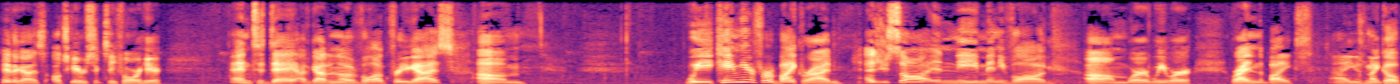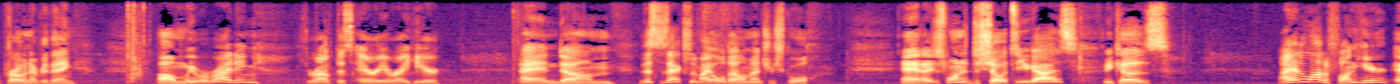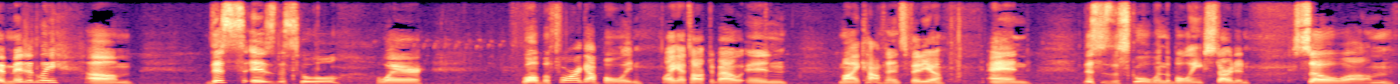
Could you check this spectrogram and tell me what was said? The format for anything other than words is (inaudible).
Hey there guys, UltraGamer64 here, and today I've got another vlog for you guys. Um, we came here for a bike ride, as you saw in the mini vlog um, where we were riding the bikes. I used my GoPro and everything. Um, we were riding throughout this area right here, and um, this is actually my old elementary school. And I just wanted to show it to you guys because I had a lot of fun here, admittedly. This is the school where, well, before I got bullied, like I talked about in my confidence video, and this is the school when the bullying started. So, um,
